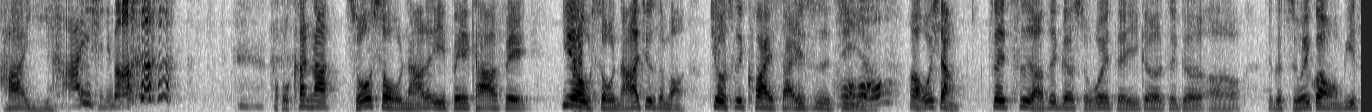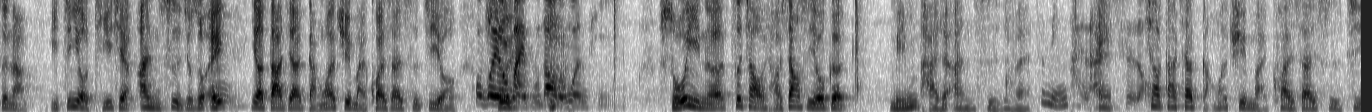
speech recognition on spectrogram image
阿姨，阿姨吗？我看他左手拿了一杯咖啡。右手拿的就是什么？就是快筛试剂啊！啊，我想这次啊，这个所谓的一个这个呃这个指挥官王必胜啊，已经有提前暗示，就说哎，要大家赶快去买快筛试剂哦。会不会有买不到的问题？所以呢，这叫好像是有个名牌的暗示，对不对？是名牌的暗示哦，叫大家赶快去买快筛试剂。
